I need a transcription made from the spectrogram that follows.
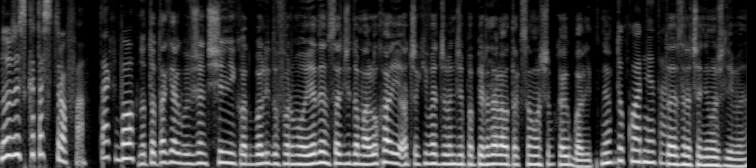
no to to jest katastrofa, tak? Bo No to tak jakby wziąć silnik od bolidu Formuły 1, wsadzić do malucha i oczekiwać, że będzie popierdalał tak samo szybko jak bolid, nie? dokładnie tak. To jest raczej niemożliwe.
